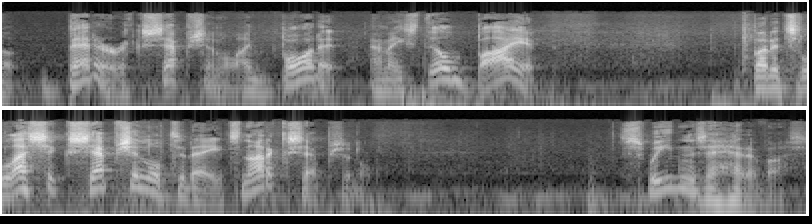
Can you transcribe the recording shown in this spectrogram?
uh, better, exceptional. I bought it and I still buy it. But it's less exceptional today. It's not exceptional. Sweden's ahead of us.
